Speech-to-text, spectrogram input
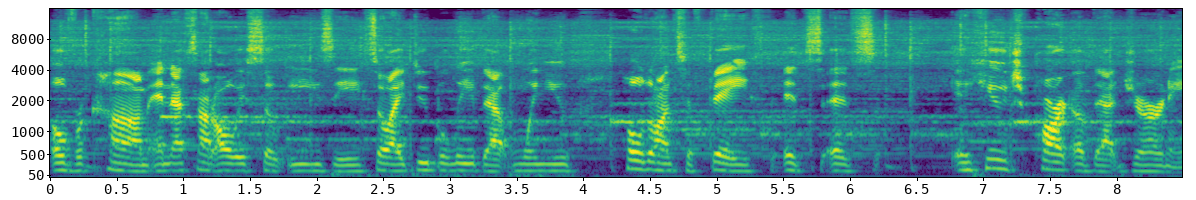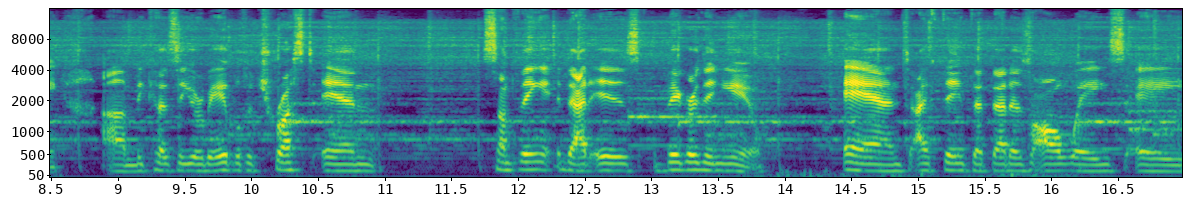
overcome, and that's not always so easy. So I do believe that when you hold on to faith, it's it's a huge part of that journey um, because you're able to trust in something that is bigger than you. And I think that that is always a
